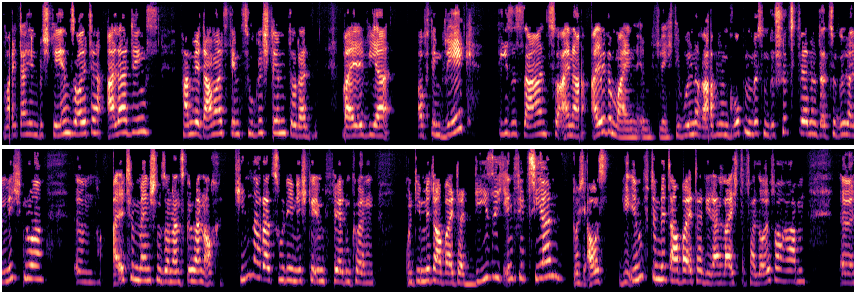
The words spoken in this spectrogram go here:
weiterhin bestehen sollte. Allerdings haben wir damals dem zugestimmt oder weil wir auf dem Weg dieses sahen zu einer allgemeinen Impfpflicht. Die vulnerablen Gruppen müssen geschützt werden und dazu gehören nicht nur ähm, alte Menschen, sondern es gehören auch Kinder dazu, die nicht geimpft werden können. Und die Mitarbeiter, die sich infizieren, durchaus geimpfte Mitarbeiter, die dann leichte Verläufe haben, äh,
